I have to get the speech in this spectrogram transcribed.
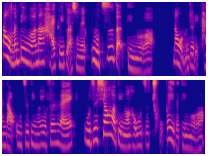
那我们定额呢，还可以表现为物资的定额。那我们这里看到物资定额又分为物资消耗定额和物资储备的定额。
